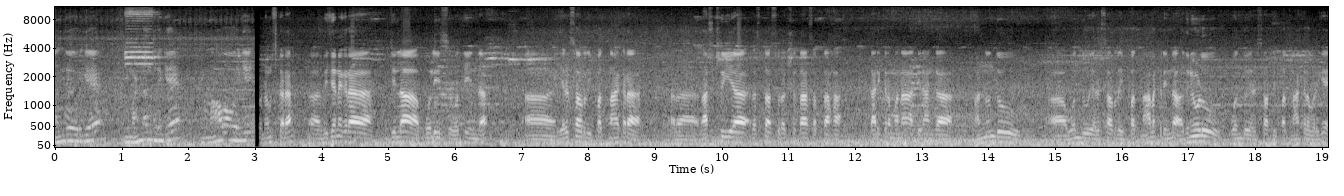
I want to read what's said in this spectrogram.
ತಂದೆಯವ್ರಿಗೆ, ನಿಮ್ಮ ಅಣ್ಣಂದ್ರಿಗೆ, ನಿಮ್ಮ ಮಾವ ಅವರಿಗೆ ನಮಸ್ಕಾರ ವಿಜಯನಗರ ಜಿಲ್ಲಾ ಪೊಲೀಸ್ ವತಿಯಿಂದ ಎರಡು ಸಾವಿರದ ಇಪ್ಪತ್ತ್ನಾಲ್ಕರ ರಾಷ್ಟ್ರೀಯ ರಸ್ತಾ ಸುರಕ್ಷತಾ ಸಪ್ತಾಹ ಕಾರ್ಯಕ್ರಮನ ದಿನಾಂಕ ಹನ್ನೊಂದು ಒಂದು ಎರಡು ಸಾವಿರದ ಇಪ್ಪತ್ತ್ನಾಲ್ಕರಿಂದ ಹದಿನೇಳು ಒಂದು ಎರಡು ಸಾವಿರದ ಇಪ್ಪತ್ತ್ನಾಲ್ಕರವರೆಗೆ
